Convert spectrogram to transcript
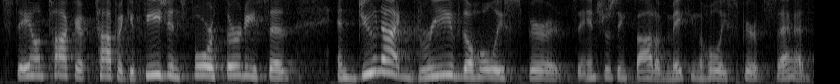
Stay on topic. Ephesians 4:30 says, "And do not grieve the Holy Spirit." It's an interesting thought of making the Holy Spirit sad.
